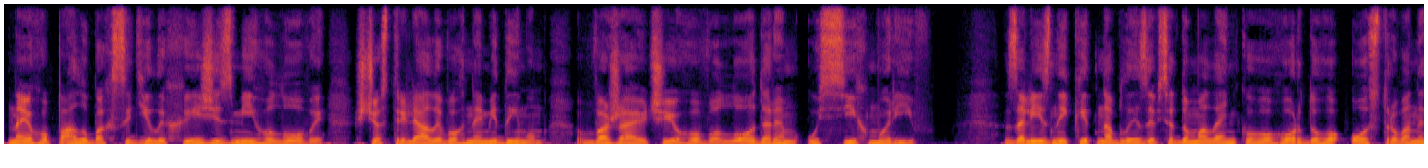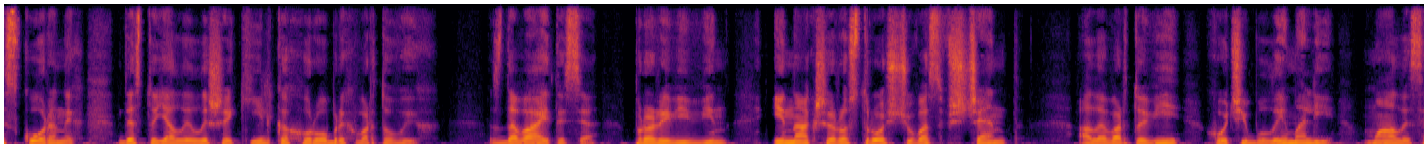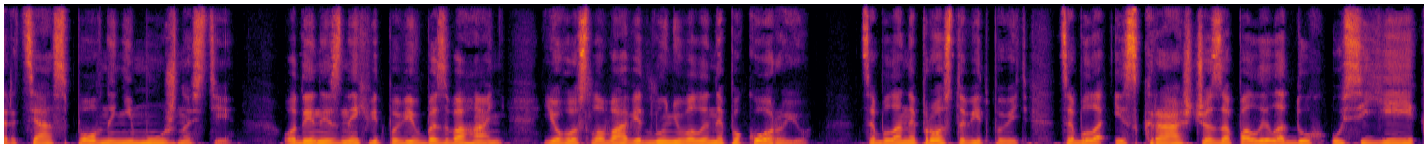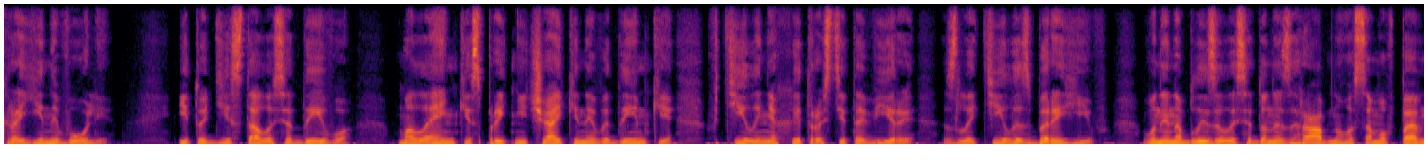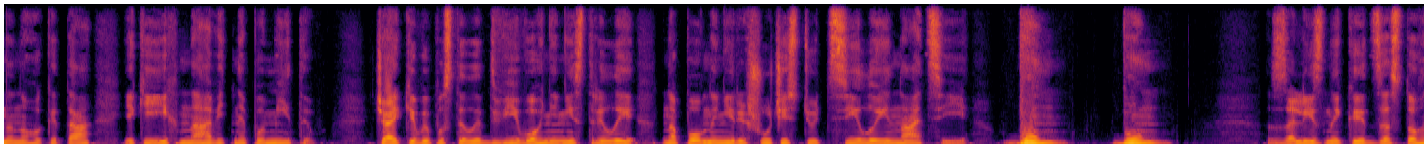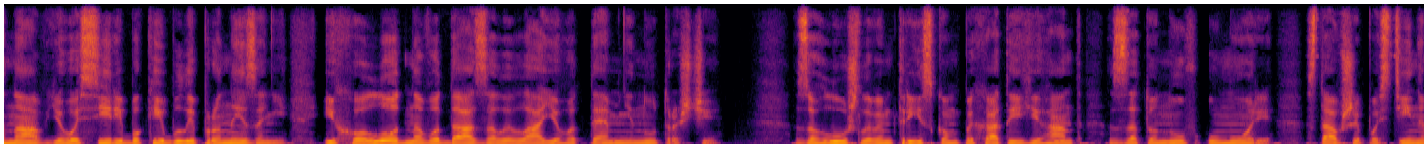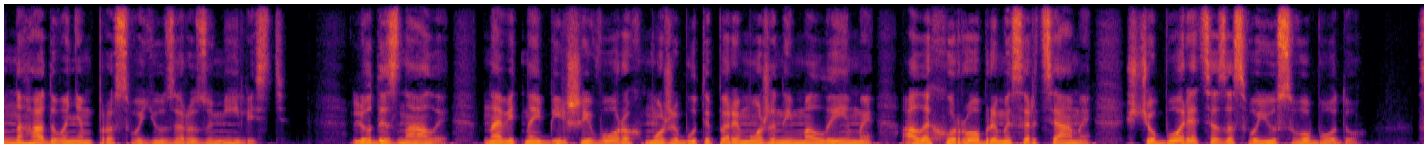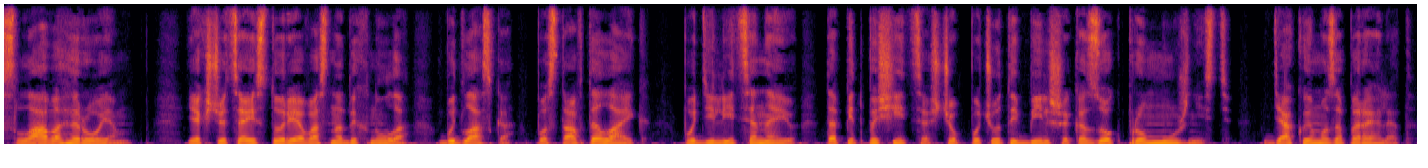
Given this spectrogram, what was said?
На його палубах сиділи хижі змійголови, що стріляли вогнем і димом, вважаючи його володарем усіх морів. Залізний кит наблизився до маленького гордого острова Нескорених, де стояли лише кілька хоробрих вартових. Здавайтеся, проривів він, інакше розтрощу вас вщент. Але вартові, хоч і були малі, мали серця сповнені мужності. Один із них відповів без вагань, його слова відлунювали непокорою. Це була не просто відповідь, це була іскра, що запалила дух усієї країни волі. І тоді сталося диво. Маленькі, спритні чайки-невидимки, втілення хитрості та віри, злетіли з берегів. Вони наблизилися до незграбного, самовпевненого кита, який їх навіть не помітив. Чайки випустили дві вогняні стріли, наповнені рішучістю цілої нації. Бум! Бум! Залізний кит застогнав, його сірі боки були пронизані, і холодна вода залила його темні нутрощі. З оглушливим тріском пихатий гігант затонув у морі, ставши постійним нагадуванням про свою зарозумілість. Люди знали, навіть найбільший ворог може бути переможений малими, але хоробрими серцями, що борються за свою свободу. Слава героям! Якщо ця історія вас надихнула, будь ласка, поставте лайк, поділіться нею та підпишіться, щоб почути більше казок про мужність. Дякуємо за перегляд!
